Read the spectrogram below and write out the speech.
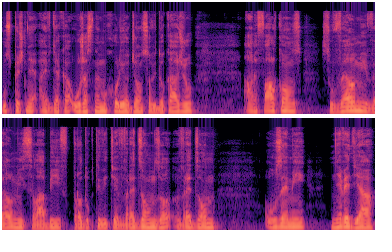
úspešne aj vďaka úžasnému Julio Jonesovi dokážu, ale Falcons sú veľmi, veľmi slabí v produktivite v red zone, v red zone území nevedia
